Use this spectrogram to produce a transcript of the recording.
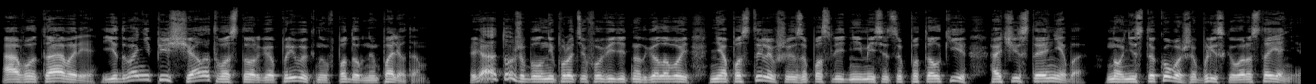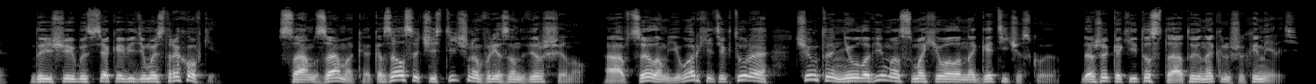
А вот Авари едва не пищал от восторга, привыкнув к подобным полетам. Я тоже был не против увидеть над головой не опостылевшие за последние месяцы потолки, а чистое небо, но не с такого же близкого расстояния, да еще и без всякой видимой страховки. Сам замок оказался частично врезан в вершину, а в целом его архитектура чем-то неуловимо смахивала на готическую. Даже какие-то статуи на крышах имелись.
